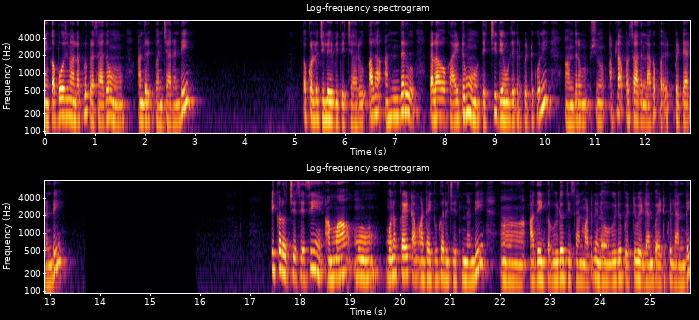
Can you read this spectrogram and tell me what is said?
ఇంకా భోజనాలప్పుడు ప్రసాదం అందరికి పంచారండి. ఒకళ్ళు జిలేబీ తెచ్చారు. అలా అందరూ తలా ఒక ఐటము తెచ్చి దేవుడి దగ్గర పెట్టుకొని అందరం అట్లా ప్రసాదంలాగా పెట్టారండి. ఇక్కడ వచ్చేసేసి అమ్మ ము మునక్కాయ టమాటా ఎగ్గు కర్రీ చేసిందండి. అదే ఇంకా వీడియో తీసాను అనమాట నేను వీడియో పెట్టి వెళ్ళాను బయటకు వెళ్ళానండి.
